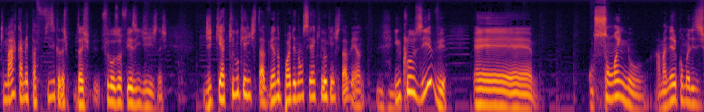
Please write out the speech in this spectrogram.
que marca a metafísica das, das filosofias indígenas. De que aquilo que a gente está vendo pode não ser aquilo que a gente está vendo. Uhum. Inclusive, é, o sonho, a maneira como eles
